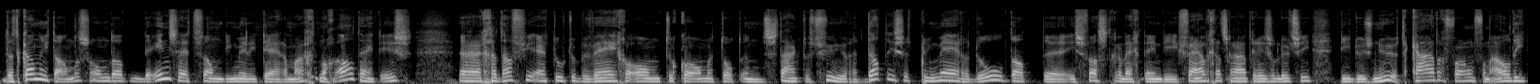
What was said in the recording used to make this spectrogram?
Dat kan niet anders, omdat de inzet van die militaire macht nog altijd is eh, Gaddafi ertoe te bewegen om te komen tot een staakt het vuren. Dat is het primaire doel, dat eh, is vastgelegd in die Veiligheidsraadresolutie, die dus nu het kader vormt van al die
